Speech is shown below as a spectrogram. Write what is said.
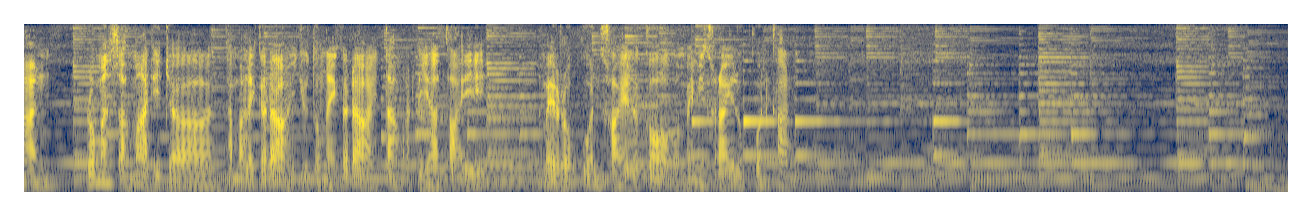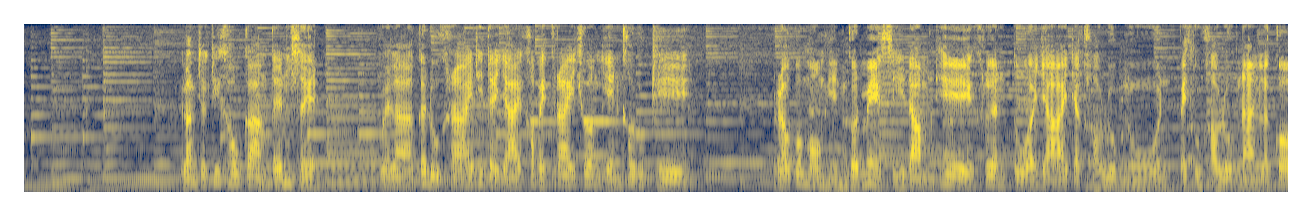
าน เพราะมันสามารถที่จะทำอะไรก็ได้ อยู่ตรงไหนก็ได้ตามอัธยาศัย ไม่รบกวนใครแล้วก็ไม่มีใครรบกวนกัน หลังจากที่เขากางเต็นท์เสร็จ เวลาก็ดูคล้ายที่จะย้ายเข้าไปใกล้ช่วงเย็นเข้าทุกที เราก็มองเห็นก้อนเมฆสีดำที่เคลื่อนตัวย้ายจากเขาลูกนู้น ไปสู่เขาลูกนั้นแล้วก็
